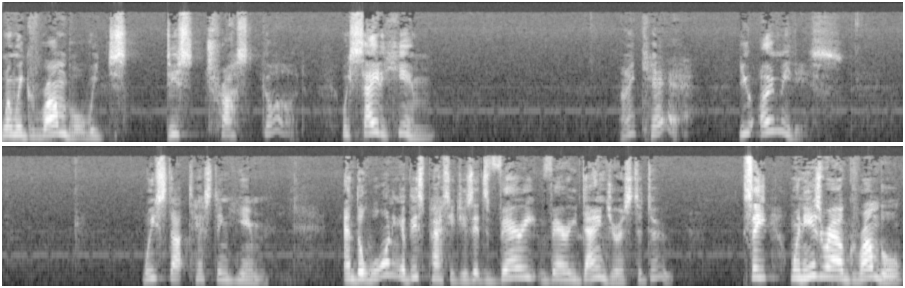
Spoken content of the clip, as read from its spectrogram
when we grumble, we just distrust God. We say to Him, I don't care. You owe me this. We start testing Him. And the warning of this passage is it's very, very dangerous to do. See, when Israel grumble,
